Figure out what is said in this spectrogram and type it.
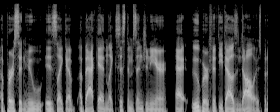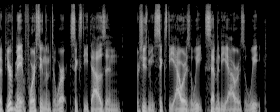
a person who is like a, a back end like systems engineer at Uber fifty thousand dollars, but if you're ma- forcing them to work sixty thousand or excuse me, 60 hours a week, 70 hours a week.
